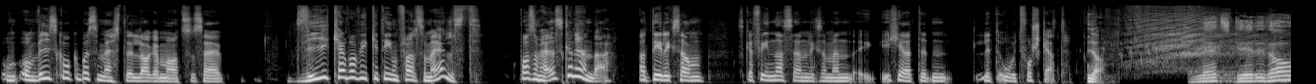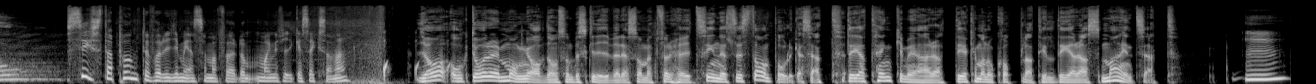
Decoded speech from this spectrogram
om, om vi ska åka på semester och laga mat så, så här, vi kan få vilket infall som helst. Vad som helst kan hända. Att det liksom ska finnas en, liksom en hela tiden lite outforskat. Ja. Let's get it on. Sista punkten för det gemensamma för de magnifika sexarna. Ja, och då är det många av dem som beskriver det som ett förhöjt sinnestillstånd på olika sätt. Det jag tänker mig är att det kan man nog koppla till deras mindset. Mm.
